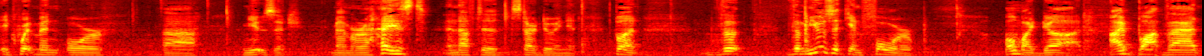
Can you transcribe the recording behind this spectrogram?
equipment or uh, music memorized enough to start doing it. But the the music in four, oh my god! I bought that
